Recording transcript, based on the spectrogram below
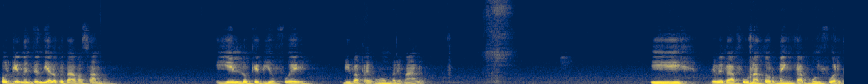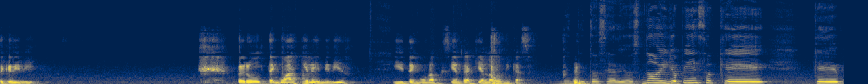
Porque él no entendía lo que estaba pasando. Y él lo que vio fue mi papá es un hombre malo. Y de verdad fue una tormenta muy fuerte que viví. Pero tengo ángeles en mi vida y tengo una siempre aquí al lado de mi casa. Bendito sea Dios. No, y yo pienso que, que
